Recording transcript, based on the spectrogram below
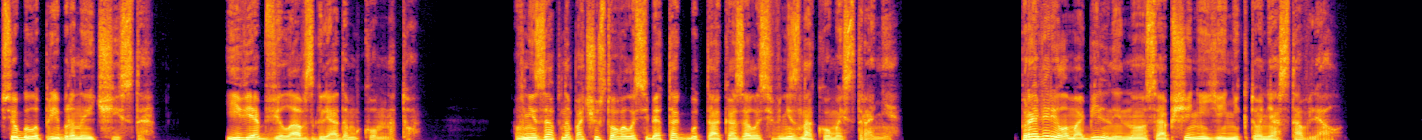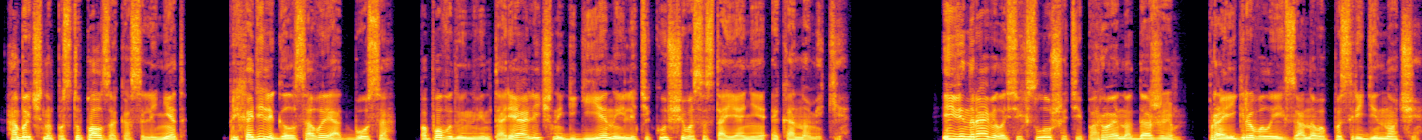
все было прибрано и чисто. Иви обвела взглядом комнату. Внезапно почувствовала себя так, будто оказалась в незнакомой стране. Проверила мобильный, но сообщений ей никто не оставлял. Обычно поступал заказ или нет, приходили голосовые от босса по поводу инвентаря, личной гигиены или текущего состояния экономики. Иви нравилось их слушать, и порой она даже проигрывала их заново посреди ночи.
